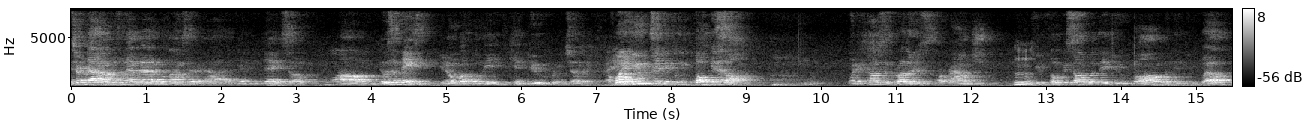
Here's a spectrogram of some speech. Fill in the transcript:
it turned out I wasn't that bad of a boxer uh, at the end of the day. So um, it was amazing, you know, what belief can do for each other. What do you typically focus on when it comes to brothers around you? Mm. Do you focus on what they do wrong, what they do well?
